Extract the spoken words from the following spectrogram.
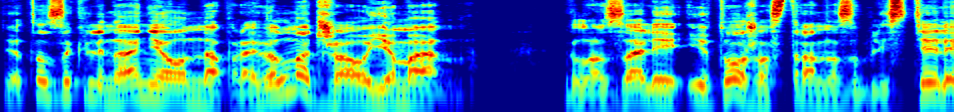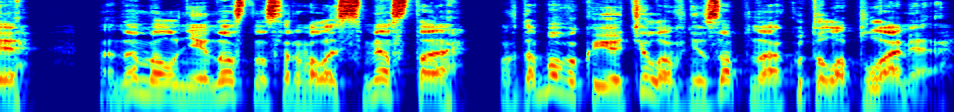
Это заклинание он направил на Джао Ямен. Глаза Ли и тоже странно заблестели. Она молниеносно сорвалась с места, вдобавок ее тело внезапно окутало пламя.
